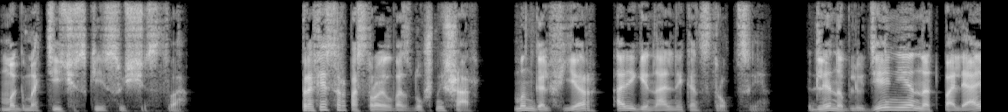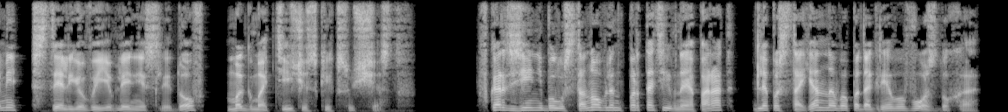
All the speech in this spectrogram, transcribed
магматические существа профессор построил воздушный шар, монгольфьер оригинальной конструкции, для наблюдения над полями с целью выявления следов магматических существ. В корзине был установлен портативный аппарат для постоянного подогрева воздуха,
